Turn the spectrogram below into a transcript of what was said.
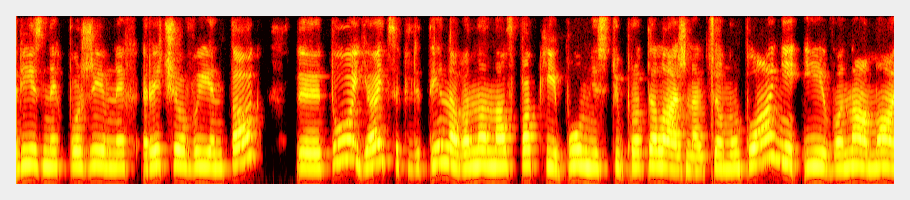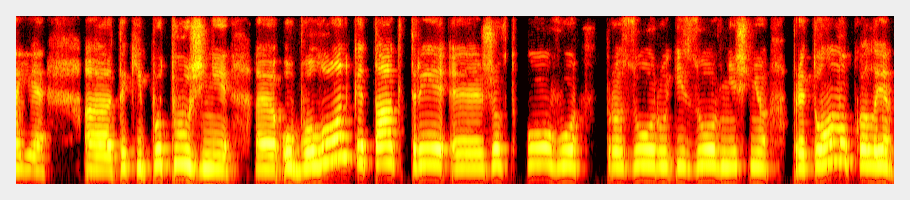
різних поживних речовин, так? Е, то яйцеклітина, вона навпаки повністю протилежна в цьому плані, і вона має е, такі потужні е, оболонки, так, три е, жовткову, прозору і зовнішню, при тому, коли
